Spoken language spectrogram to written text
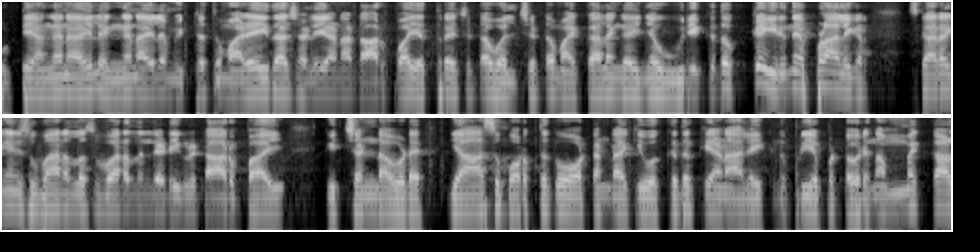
കുട്ടി അങ്ങനെ ആയാലും എങ്ങനെ ആയാലും മുറ്റത്ത് മഴ ചെയ്താ ചളിയാണ്. ടാർപ്പായി എത്ര വെച്ചിട്ടാ വലിച്ചിട്ട് മഴക്കാലം കഴിഞ്ഞാൽ ഊരിക്കതൊക്കെ ഇരുന്ന് എപ്പോഴാലിക്കണം നിസ്കാരം കഴിഞ്ഞ് സുബാനുള്ള സുബാനത്തിന്റെ അടി കൂടി ടാർപ്പായി. കിച്ചണിന്റെ അവിടെ ഗ്യാസ് പുറത്തേക്ക് ഓട്ടുണ്ടാക്കി വെക്കുക ഇതൊക്കെയാണ് ആലോചിക്കുന്നത് പ്രിയപ്പെട്ടവരെ നമ്മെക്കാൾ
